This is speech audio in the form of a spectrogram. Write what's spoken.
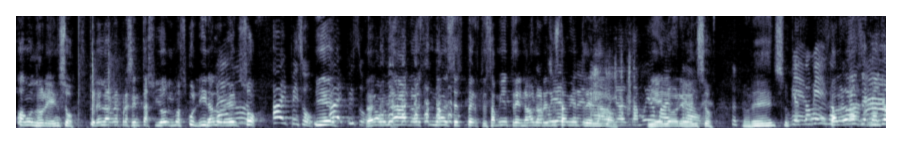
Vamos, Lorenzo. Tú eres la representación masculina, Lorenzo. ¡Ay, piso! Bien. ¡Ay, piso! Ah, no, es, no, es experto, está muy entrenado, Lorenzo muy está muy entrenado, está muy Bien. Lorenzo. Lorenzo. ¿Qué estamos bien. ¡Se cayó!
